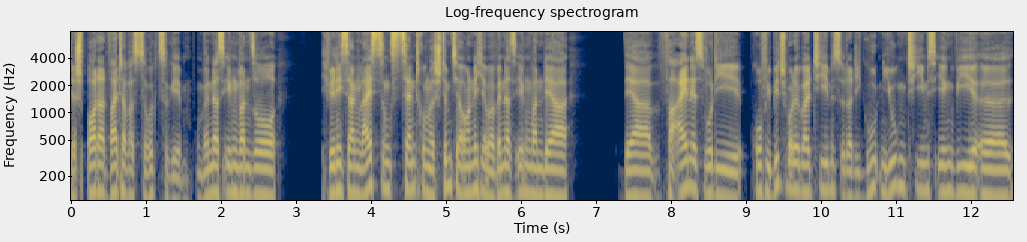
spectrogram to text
der Sportart weiter was zurückzugeben. Und wenn das irgendwann so, ich will nicht sagen Leistungszentrum, das stimmt ja auch nicht, aber wenn das irgendwann der, der Verein ist, wo die Profi-Beachvolleyball-Teams oder die guten Jugendteams irgendwie äh,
